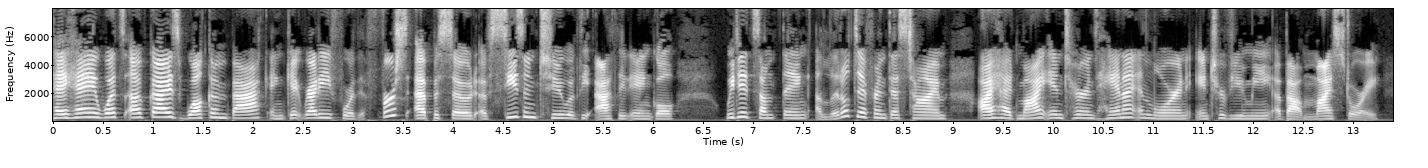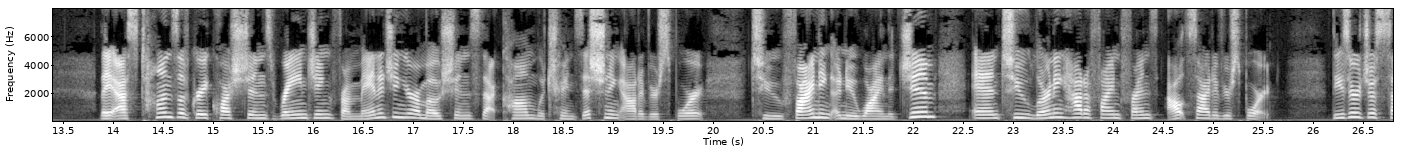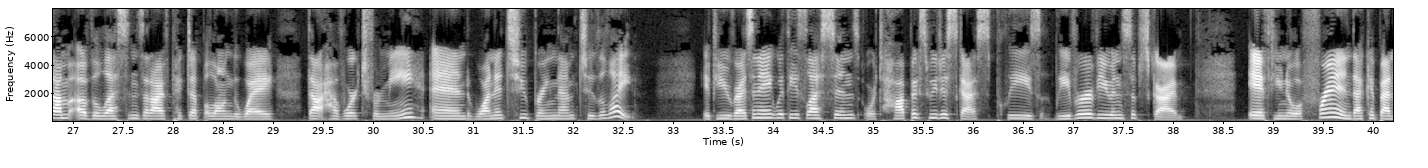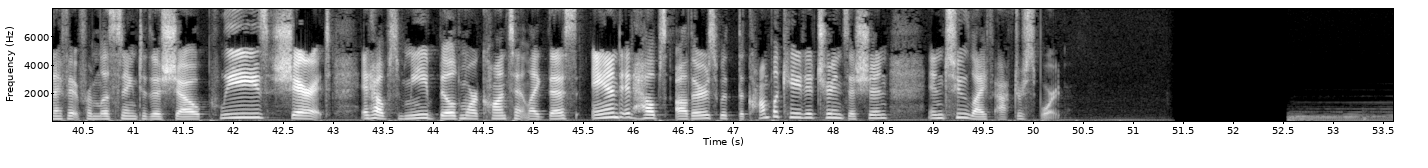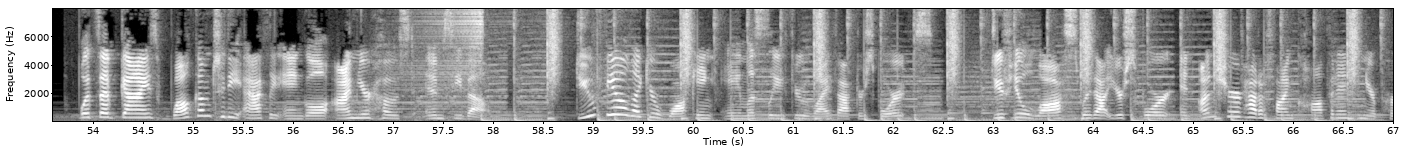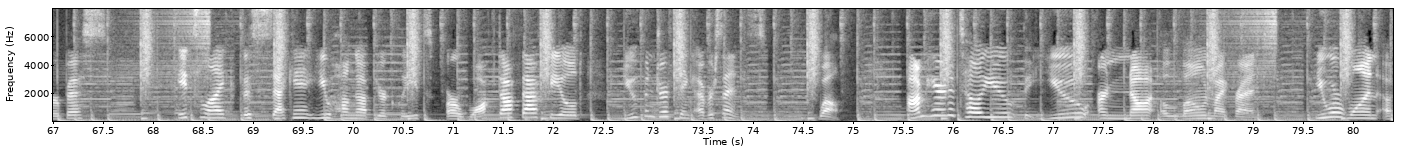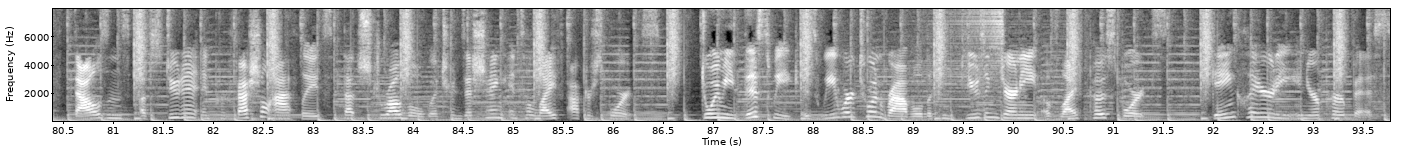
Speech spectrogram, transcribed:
Hey, hey, what's up, guys? Welcome back and get ready for the first episode of season two of The Athlete Angle. We did something a little different this time. I had my interns, Hannah and Lauren, interview me about my story. They asked tons of great questions, ranging from managing your emotions that come with transitioning out of your sport to finding a new why in the gym and to learning how to find friends outside of your sport. These are just some of the lessons that I've picked up along the way that have worked for me and wanted to bring them to the light. If you resonate with these lessons or topics we discuss, please leave a review and subscribe. If you know a friend that could benefit from listening to this show, please share it. It helps me build more content like this, and it helps others with the complicated transition into life after sport. What's up, guys? Welcome to the Athlete Angle. I'm your host, MC Bell. Do you feel like you're walking aimlessly through life after sports? Do you feel lost without your sport and unsure of how to find confidence in your purpose? It's like the second you hung up your cleats or walked off that field, you've been drifting ever since. Well, I'm here to tell you that you are not alone, my friend. You are one of thousands of student and professional athletes that struggle with transitioning into life after sports. Join me this week as we work to unravel the confusing journey of life post sports, gain clarity in your purpose,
